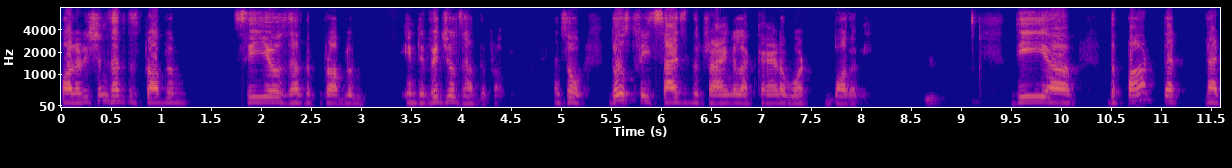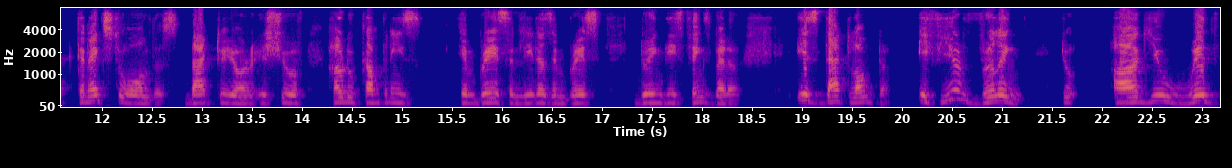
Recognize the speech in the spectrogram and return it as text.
politicians have this problem, CEOs have the problem, individuals have the problem. And so those three sides of the triangle are kind of what bother me. Mm. The uh, the part that that connects to all this, back to your issue of how do companies embrace and leaders embrace doing these things better, is that long term. If you're willing to argue with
